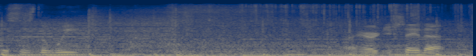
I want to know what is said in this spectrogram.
This is the week. I heard you say that.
